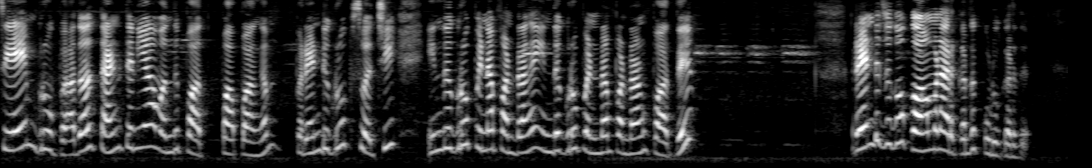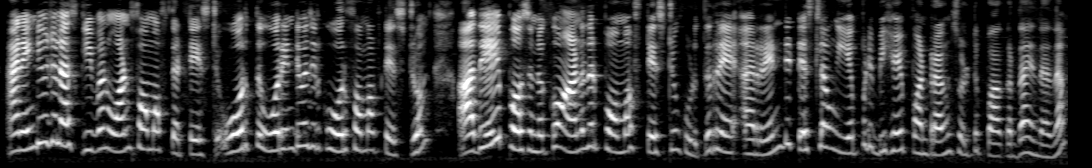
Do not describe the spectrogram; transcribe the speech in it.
சேம் குரூப் அதாவது தனித்தனியாக வந்து பா பார்ப்பாங்க இப்போ ரெண்டு குரூப்ஸ் வச்சு இந்த குரூப் என்ன பண்ணுறாங்க இந்த குரூப் என்ன பண்ணுறாங்கன்னு பார்த்து ரெண்டுத்துக்கும் காமனாக இருக்கிறது கொடுக்கறது. And individual has given one form of the test ஒருத்த ஒரு இண்டிவிஜுவலுக்கு ஒரு ஃபார்ம் ஆஃப் டெஸ்ட்டும் அதே பர்சனுக்கும் அனதர் ஃபார்ம் ஆஃப் டெஸ்ட்டும் கொடுத்து ரெ ரெண்டு டெஸ்ட்டில் அவங்க எப்படி பிஹேவ் பண்ணுறாங்கன்னு சொல்லிட்டு பார்க்குறதா இருந்தால் தான்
